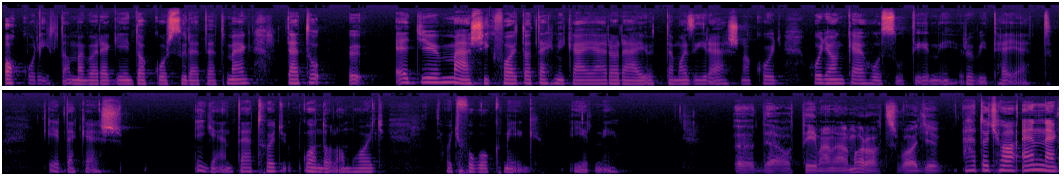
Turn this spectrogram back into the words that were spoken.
akkor írtam meg a regényt, akkor született meg. Tehát egy másik fajta technikájára rájöttem az írásnak, hogy hogyan kell hosszút írni rövid helyett. Érdekes. Igen, tehát hogy gondolom, hogy, hogy fogok még írni. De a témánál maradsz, vagy... Hát, hogyha ennek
